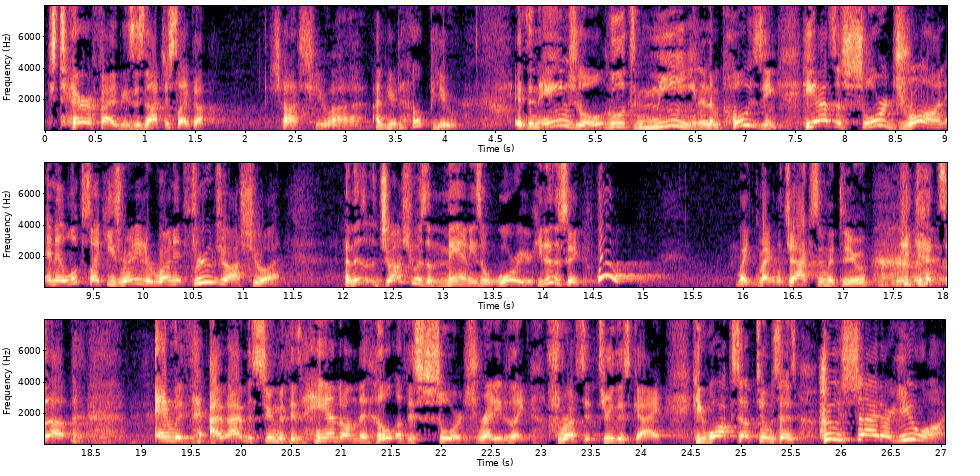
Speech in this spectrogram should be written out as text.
He's terrified because it's not just like a Joshua, I'm here to help you. It's an angel who looks mean and imposing. He has a sword drawn and it looks like he's ready to run it through Joshua. And this Joshua's a man, he's a warrior. He doesn't say, woo! Like Michael Jackson would do. He gets up and with I, I'm assuming with his hand on the hilt of his sword, just ready to like thrust it through this guy, he walks up to him and says, Whose side are you on?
